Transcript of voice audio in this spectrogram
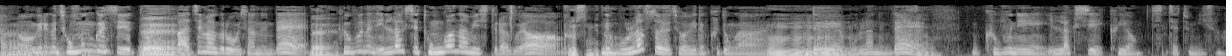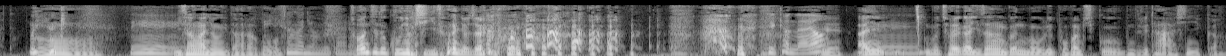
아유, 어, 그리고 참. 조문근 씨또 네. 마지막으로 오셨는데 네. 그분은 일락 씨 동거남이시더라고요. 그렇습니다. 근데 몰랐어요, 저희는 그동안. 음, 네, 몰랐는데 그래요. 그분이 일락 씨 그 형 진짜 좀 이상하다. 어, 네. 이상한 형이다라고. 네, 이상한 형이다. 저한테도 구은영 씨 이상한 여자라고. 들켰나요? 예. 아니, 네. 뭐 저희가 이상한 건 뭐 우리 보밤 식구분들이 다 아시니까.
